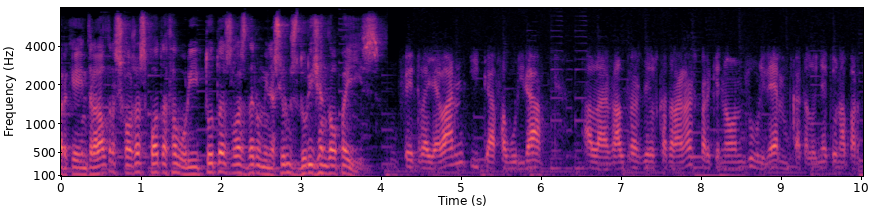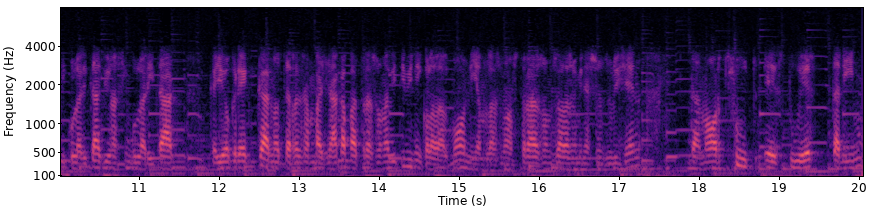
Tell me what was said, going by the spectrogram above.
perquè, entre d'altres coses, pot afavorir totes les denominacions d'origen del país. Un fet rellevant i que afavorirà a les altres deus catalanes perquè no ens oblidem. Catalunya té una particularitat i una singularitat que jo crec que no té res a envejar cap altra zona vitivinícola del món i amb les nostres 11 denominacions d'origen de nord, sud, est, oest tenim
